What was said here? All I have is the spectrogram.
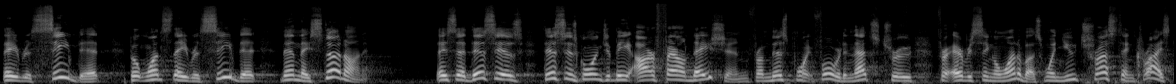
They received it, but once they received it, then they stood on it. They said, this is, this is going to be our foundation from this point forward. And that's true for every single one of us. When you trust in Christ,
